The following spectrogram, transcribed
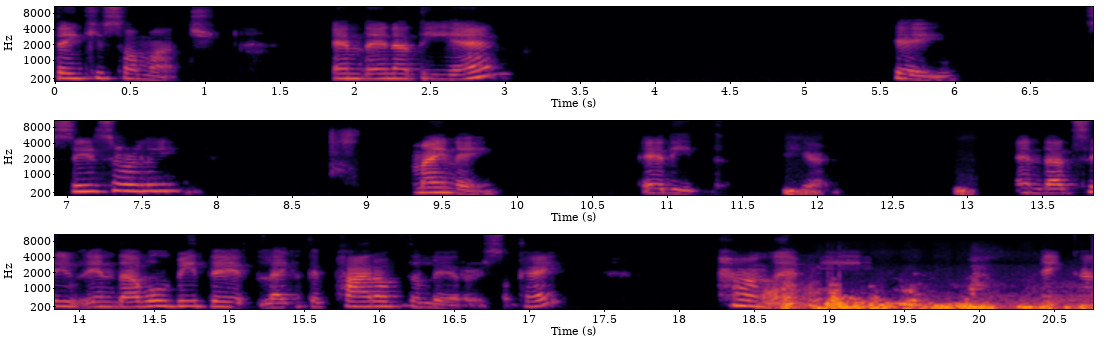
thank you so much. And then at the end, okay, sincerely, my name, Edith, here. And that's it, and that will be the, like, the part of the letters, okay? Let me take a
